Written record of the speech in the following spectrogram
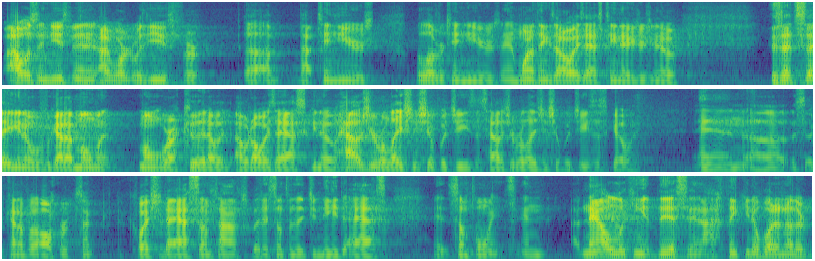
I was in youth ministry, I worked with youth for uh, about 10 years a little over 10 years. And one of the things I always ask teenagers, you know, is I'd say, you know, if we got a moment, moment where I could, I would, I would always ask, you know, how's your relationship with Jesus? How's your relationship with Jesus going? And uh, it's kind of an awkward question to ask sometimes, but it's something that you need to ask at some points. And now looking at this, and I think, you know what, another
